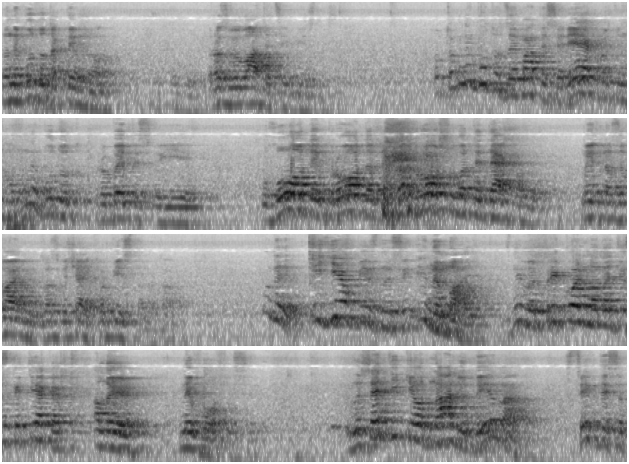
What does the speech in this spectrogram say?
Ну не будуть активно розвивати цей бізнес. Тобто вони будуть займатися рекрутингом, вони будуть робити свої угоди, продажі, запрошувати деколи. Ми їх називаємо зазвичай хобістами. Вони і є в бізнесі, і немає. З ними прикольно на дискотеках, але не в офісі. Лише тільки одна людина з цих 10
